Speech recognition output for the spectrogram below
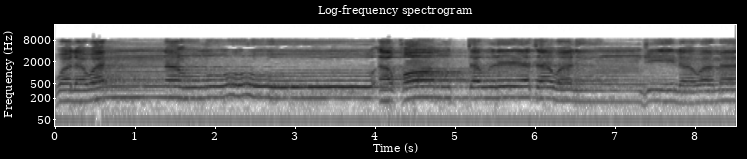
ولو أنهم أقاموا التورية والإنجيل وما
